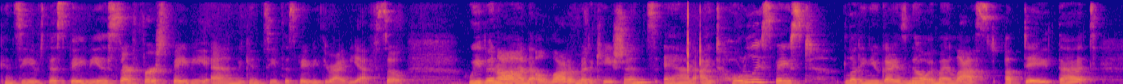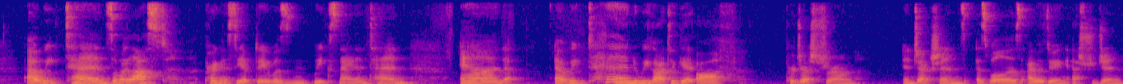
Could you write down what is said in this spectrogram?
conceived this baby. This is our first baby, and we conceived this baby through IVF. So we've been on a lot of medications, and I totally spaced letting you guys know in my last update that at week 10, so my last pregnancy update was in weeks 9 and 10, and at week 10, we got to get off progesterone injections as well as I was doing estrogen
